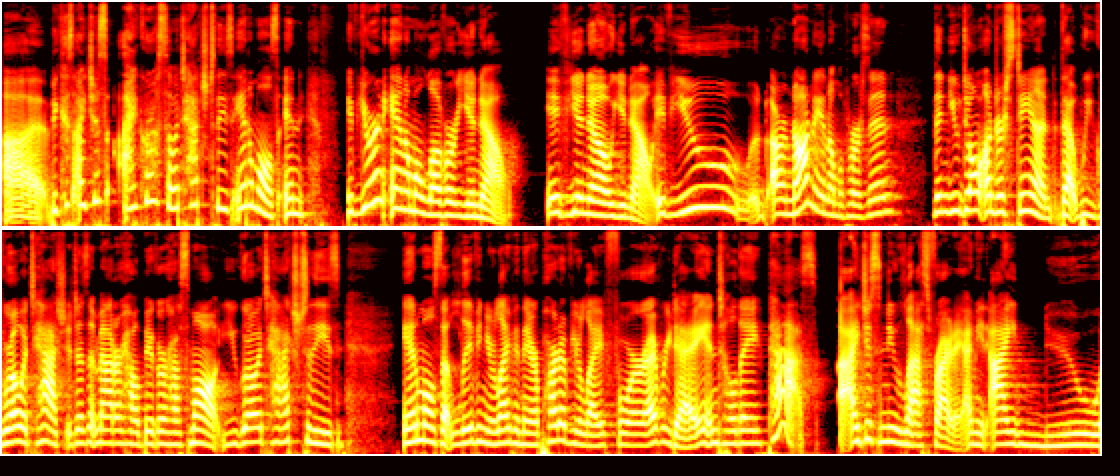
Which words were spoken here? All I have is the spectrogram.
Uh, because I just I grow so attached to these animals and if you're an animal lover you know. If you know you know. If you are not an animal person then you don't understand that we grow attached. It doesn't matter how big or how small. You grow attached to these animals that live in your life and they are part of your life for every day until they pass I just knew last Friday. I mean, I knew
